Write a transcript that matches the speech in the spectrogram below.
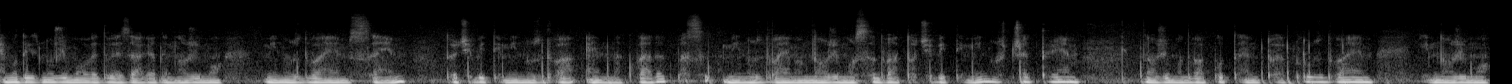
Ajmo da izmnožimo ove dve zagrade, množimo minus 2m sa m, to će biti minus 2m na kvadrat, pa minus 2m množimo sa 2, to će biti minus 4m, množimo 2 puta m, to je plus 2m, i množimo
